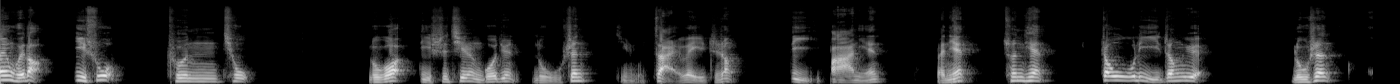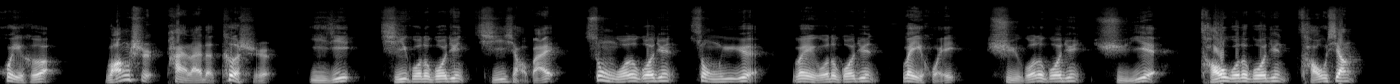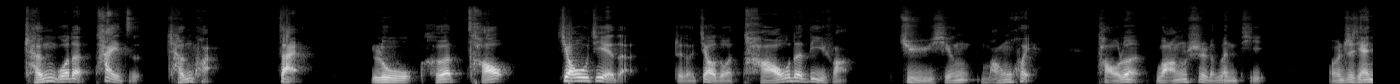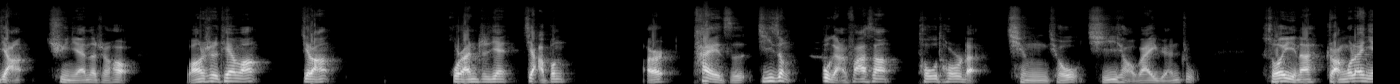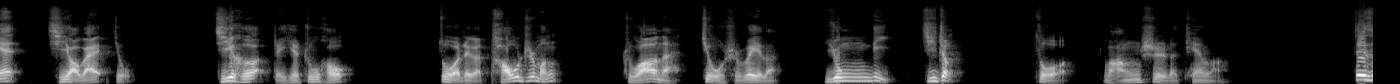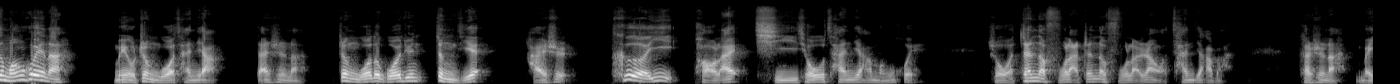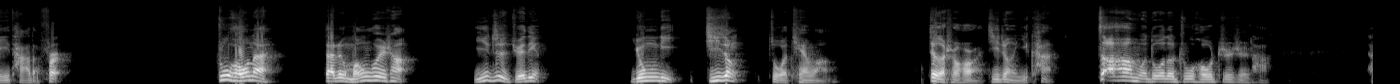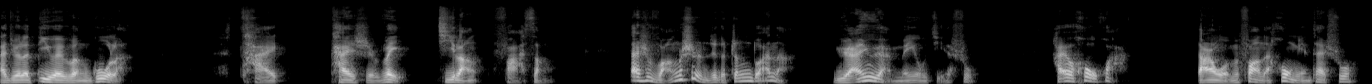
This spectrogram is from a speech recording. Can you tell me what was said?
欢迎回到一说春秋。鲁国第十七任国君鲁申进入在位执政第八年，本年春天，周历正月，鲁申会合王室派来的特使，以及齐国的国君齐小白、宋国的国君宋玉月、魏国的国君魏悔、许国的国君许业、曹国的国君曹襄、陈国的太子陈款。在鲁和曹交界的这个叫做陶的地方举行盟会，讨论王室的问题。我们之前讲，去年的时候，王室天王姬郎忽然之间驾崩，而太子姬政不敢发丧，偷偷的请求齐小白援助。所以呢，转过来年，齐小白就集合这些诸侯。做这个陶之盟，主要呢就是为了拥立姬政做王室的天王。这次盟会呢没有郑国参加，但是呢郑国的国君郑杰还是特意跑来祈求参加盟会，说我真的服了，真的服了，让我参加吧。可是呢没他的份儿。诸侯呢在这个盟会上一致决定拥立。姬政做天王，这个时候啊，姬政一看这么多的诸侯支持他，他觉得地位稳固了，才开始为姬狼发丧。但是王室的这个争端呢，远远没有结束，还有后话。当然，我们放在后面再说。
